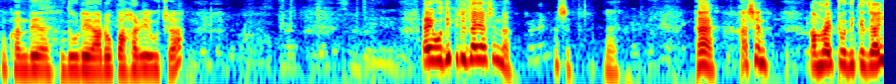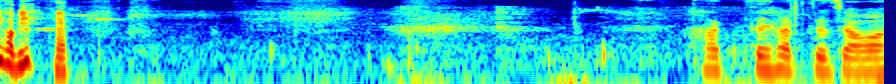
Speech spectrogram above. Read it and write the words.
ওখান দিয়ে দূরে আরও পাহাড়ি উঁচা। এই ওদিকে যাই আসেন না? হ্যাঁ হ্যাঁ আসেন। আমরা একটু ওদিকে যাই ভাবি। হ্যাঁ। হাঁটতে হাঁটতে যাওয়া।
